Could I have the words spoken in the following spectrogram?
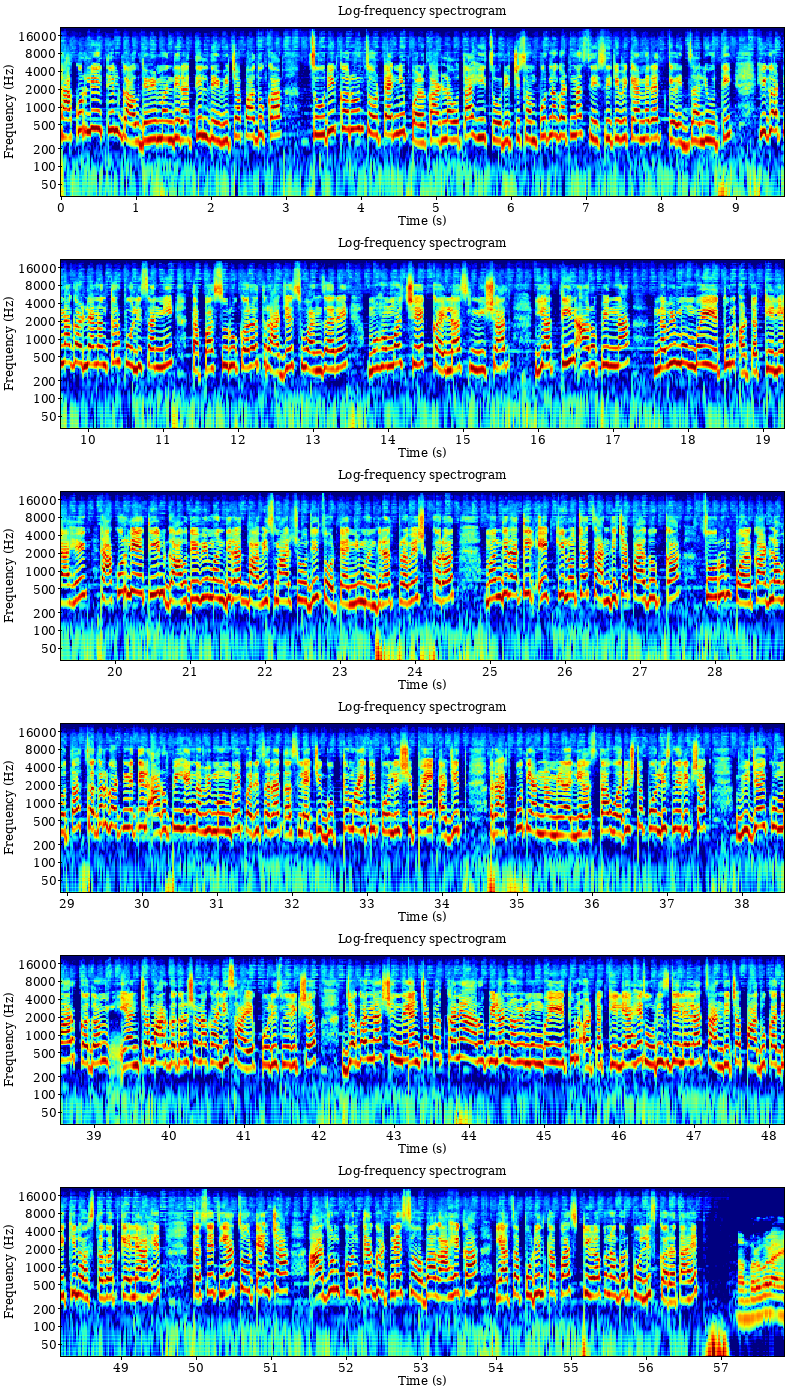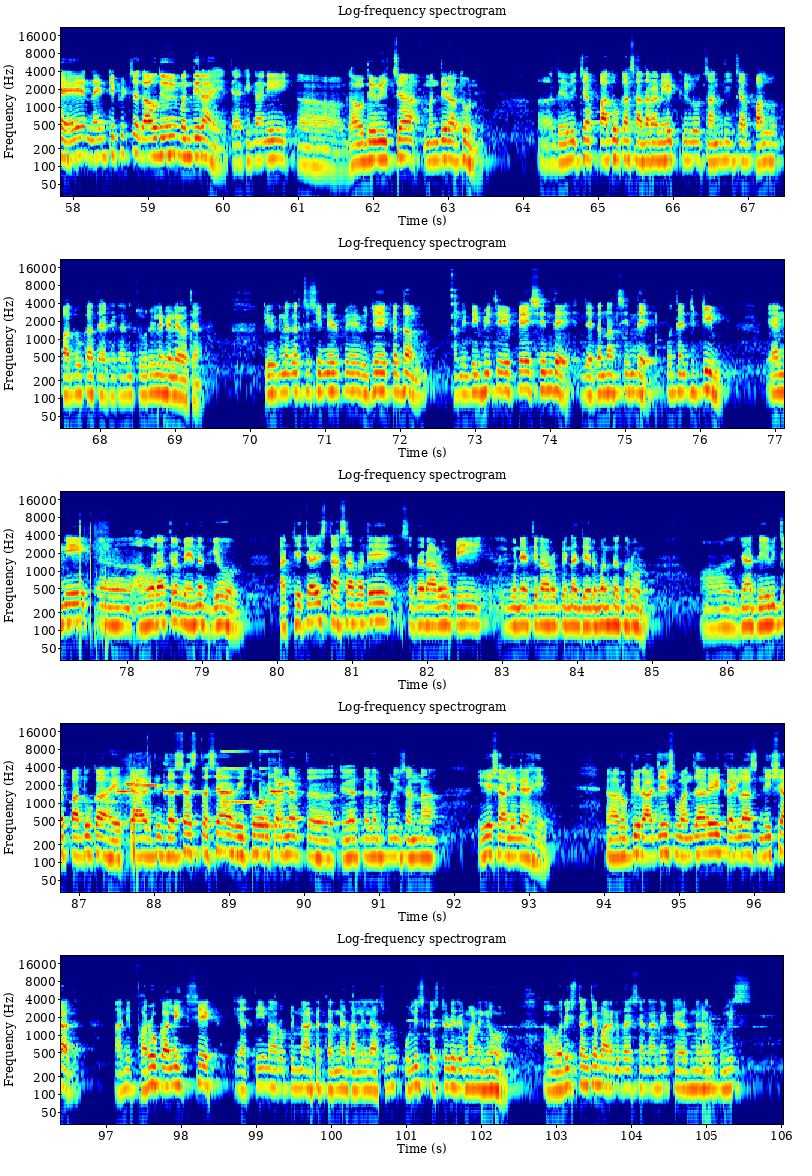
ठाकुर्ली येथील गावदेवी मंदिरातील देवीच्या पादुका चोरी करून चोरट्यांनी पळ काढला होता. ही चोरीची संपूर्ण घटना सी सी टी व्ही कॅमेऱ्यात कैद झाली होती. ही घटना घडल्यानंतर पोलिसांनी तपास सुरू करत राजेश वांजारे मोहम्मद शेख कैलास निषाद या तीन आरोपींना नवी मुंबई येथून अटक केली आहे. ठाकुर्ली येथील गावदेवी मंदिरात बावीस मार्च रोजी चोरट्यांनी मंदिरात प्रवेश करत मंदिरातील एक किलोच्या चांदीच्या पादुका चोरून पळ काढला होता. सदर घटनेतील आरोपी हे नवी मुंबई परिसरात असल्याची गुप्त माहिती पोलीस शिपाई अजित राजपूत यांना मिळाली असता वरिष्ठ पोलीस निरीक्षक विजय कुमार कदम यांच्या मार्गदर्शनाखाली सहाय्यक पोलीस निरीक्षक जगन्नाथ शिंदे यांच्या पथकाने आरोपीला नवी मुंबई येथून अटक केली आहे. चोरीस चांद चांदीच्या पादुका देखील हस्तगत केल्या आहेत. तसेच या चोट्यांच्या अजून कोणत्या घटनेत सहभाग आहे का याचा पुढील तपास टिळकनगर पोलीस करत आहेत. बरोबर आहे. नाईन्टी फीटचं गावदेवी मंदिर आहे. त्या ठिकाणी गावदेवीच्या मंदिरातून देवीच्या पादुका साधारण एक किलो चांदीच्या पाल पादुका त्या ठिकाणी चोरीला गेल्या होत्या. टिळकनगरचे senior P I Vijay Kadam आणि डी बीचे A P I Shinde Jagannath Shinde व त्यांची टीम यांनी अहोरात्र मेहनत घेऊन अठ्ठेचाळीस तासामध्ये सदर आरोपी गुन्ह्यातील आरोपींना जेरबंद करून ज्या देवीच्या पादुका आहेत त्या अगदी जशाच तशा रिकवर करण्यात टिळकनगर पोलिसांना यश आलेले आहे. आरोपी राजेश वंजारे कैलास निषाद आणि फारुख अली शेख या तीन आरोपींना अटक करण्यात आलेले असून पोलीस कस्टडी रिमांड घेऊन वरिष्ठांच्या मार्गदर्शनाने टिळकनगर पोलीस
